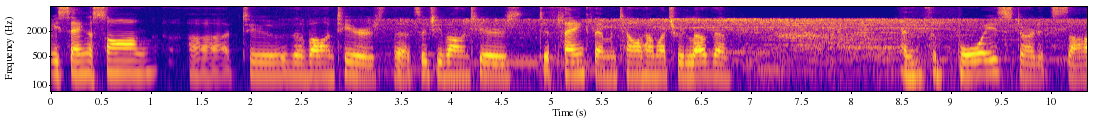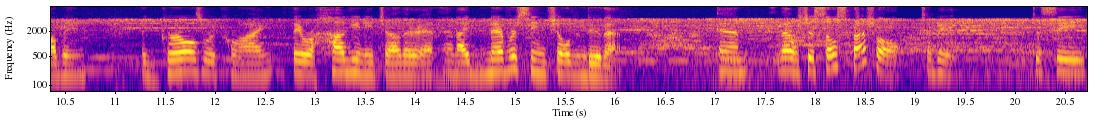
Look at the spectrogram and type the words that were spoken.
We sang a song uh, to the volunteers, the Tzu Chi volunteers, to thank them and tell them how much we love them. And the boys started sobbing. The girls were crying. They were hugging each other, and, and I'd never seen children do that. And that was just so special to me to see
